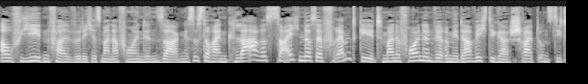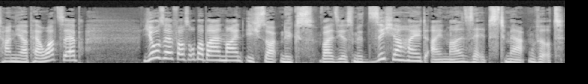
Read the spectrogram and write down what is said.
Auf jeden Fall würde ich es meiner Freundin sagen. Es ist doch ein klares Zeichen, dass er fremd geht. Meine Freundin wäre mir da wichtiger, schreibt uns die Tanja per WhatsApp. Josef aus Oberbayern meint, ich sag nix, weil sie es mit Sicherheit einmal selbst merken wird.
